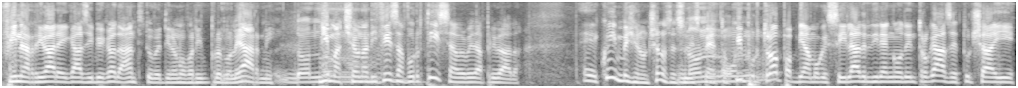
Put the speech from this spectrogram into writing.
Fino ad arrivare ai casi più eclatanti dove tirano fuori proprio le armi. No, no, Lì, ma c'è una difesa fortissima della proprietà privata. E qui invece non c'è lo stesso non, rispetto. Qui purtroppo abbiamo che se i ladri ti vengono dentro casa e tu hai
